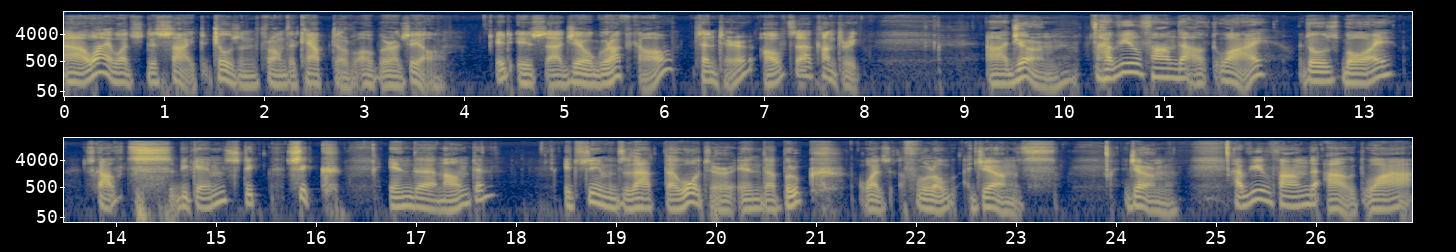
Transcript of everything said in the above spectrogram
Uh, why was this site chosen from the capital of Brazil? It is a geographical center of the country. Uh, germ. Have you found out why those boy scouts became stick, sick in the mountain? It seems that the water in the brook was full of germs. Germ. Have you found out why,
